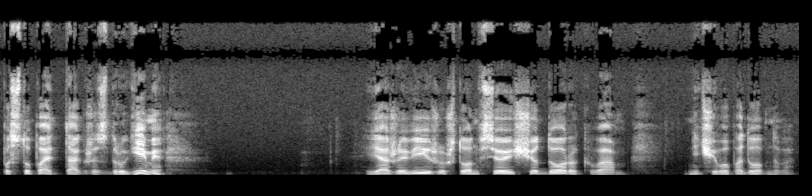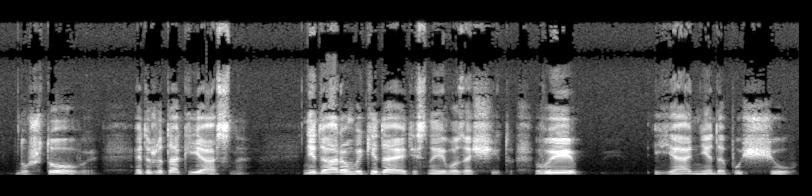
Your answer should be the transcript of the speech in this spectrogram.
поступать так же с другими, я же вижу, что он все еще дорог вам. Ничего подобного. Ну что вы, это же так ясно. Недаром вы кидаетесь на его защиту. Вы... Я не допущу,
